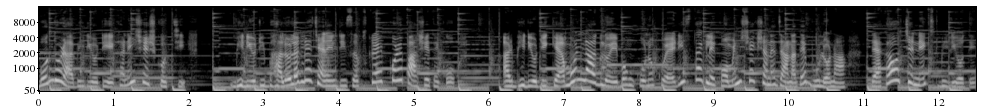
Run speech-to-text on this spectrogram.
বন্ধুরা, ভিডিওটি এখানেই শেষ করছি। ভিডিওটি ভালো লাগলে চ্যানেলটি সাবস্ক্রাইব করে পাশে থেকো। আর ভিডিওটি কেমন লাগল এবং কোনো কোয়ারিজ থাকলে কমেন্ট সেকশানে জানাতে ভুলো না। দেখা হচ্ছে নেক্সট ভিডিওতে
